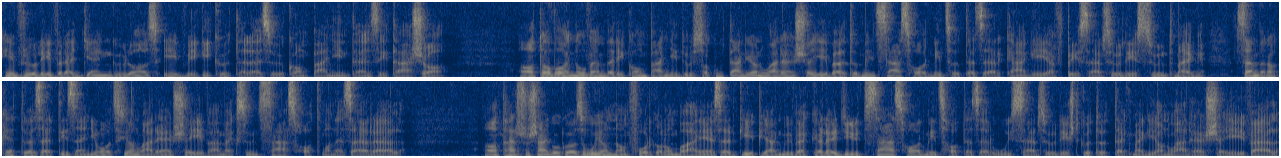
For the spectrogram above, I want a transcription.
évről évre gyengül az évvégi kötelező kampány intenzitása. A tavaly novemberi kampányidőszak után január 1-ével több mint 135 ezer KGFP szerződés szűnt meg, szemben a 2018. január 1-ével megszűnt 160 ezerrel. A társaságok az újonnan forgalomba helyezett gépjárművekkel együtt 136 ezer új szerződést kötöttek meg január 1-ével.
